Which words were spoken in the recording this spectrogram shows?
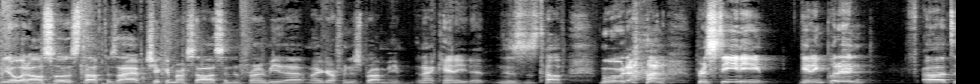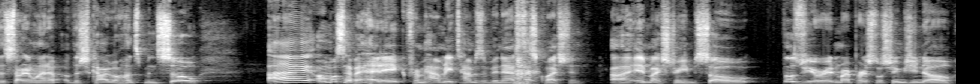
You know what also is tough is I have chicken marsala sitting in front of me that my girlfriend just brought me, and I can't eat it. This is tough. Moving on, Prestinni getting put in uh, to the starting lineup of the Chicago Huntsmen. So I almost have a headache from how many times I've been asked this question uh, in my streams. So those of you who are in my personal streams, you know,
